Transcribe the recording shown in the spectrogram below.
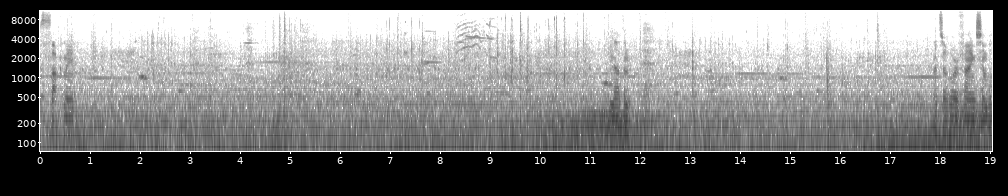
Fuck me. Symbol.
